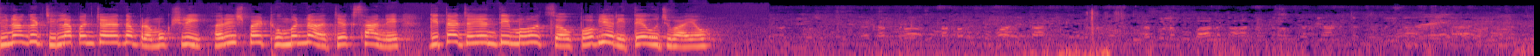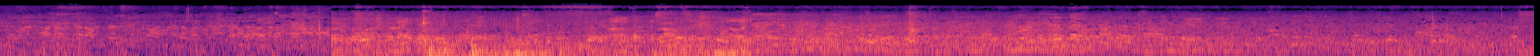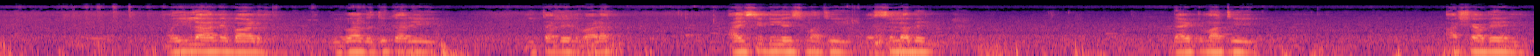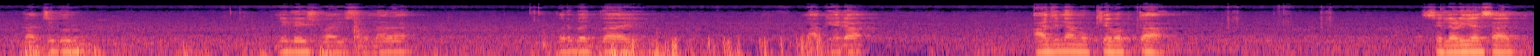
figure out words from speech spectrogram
જૂનાગઢ જિલ્લા પંચાયતના પ્રમુખ શ્રી હરીશભાઈ ઠુમરના અધ્યક્ષસ્થાને ગીતા જયંતિ મહોત્સવ ભવ્ય રીતે ઉજવાયો. મહિલા અને બાળ વિભાગ અધિકારી ગીતાબેન વાળા, આઈસીડીએસમાંથી વત્સલાબેન ડાઇટમાંથી આશાબેન રાજ્યગુરુ, નિલેશભાઈ સોનારા, પરબતભાઈ વાઘેરા, આજના મુખ્ય વક્તા સેલડિયા સાહેબ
